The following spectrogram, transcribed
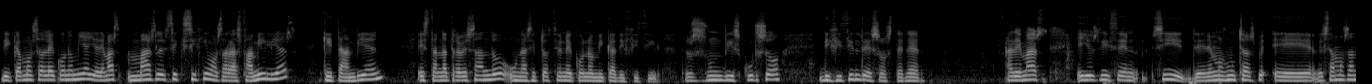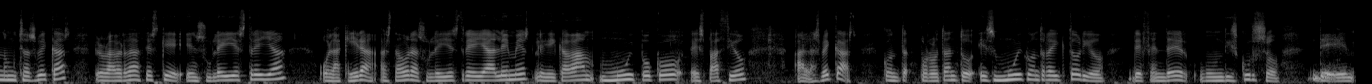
dedicamos a la economía y además más les exigimos a las familias que también están atravesando una situación económica difícil. Entonces es un discurso difícil de sostener. Además, ellos dicen, sí, tenemos muchas, eh, estamos dando muchas becas, pero la verdad es que en su ley estrella, o la que era hasta ahora su ley estrella Lemes, le dedicaban muy poco espacio a las becas. Por lo tanto, es muy contradictorio defender un discurso de,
